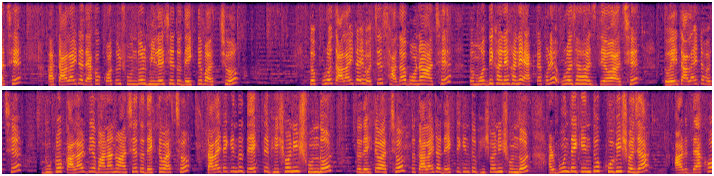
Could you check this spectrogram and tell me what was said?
আছে। আর তালাইটা দেখো কত সুন্দর মিলেছে, তো দেখতে পাচ্ছ। তো পুরো তালাইটাই হচ্ছে সাদা বোনা আছে। তো মধ্যিখানে এখানে একটা করে উড়োজাহাজ দেওয়া আছে। তো এই তালাইটা হচ্ছে দুটো কালার দিয়ে বানানো আছে, তো দেখতে পাচ্ছ। তালাইটা কিন্তু দেখতে ভীষণই সুন্দর, তো দেখতে পাচ্ছ। তো তালাইটা দেখতে কিন্তু ভীষণই সুন্দর, আর বুনতে কিন্তু খুবই সোজা। আর দেখো,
